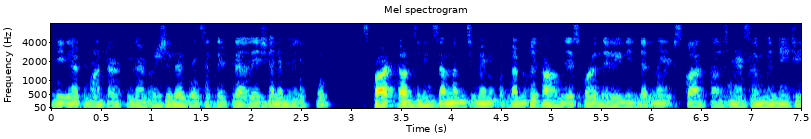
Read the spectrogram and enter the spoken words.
Srinath మాట్లాడుతున్నాను సోషల్ వెల్ఫేర్ సెక్రటరీ ఆదేశాల మేరకు స్పాట్ కౌన్సిలింగ్ సంబంధించి మేము ఒక కమిటీ ఫామ్ చేసుకోవడం జరిగింది. ఇంటర్మీడియట్ స్పాట్ కౌన్సిలింగ్ సంబంధించి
